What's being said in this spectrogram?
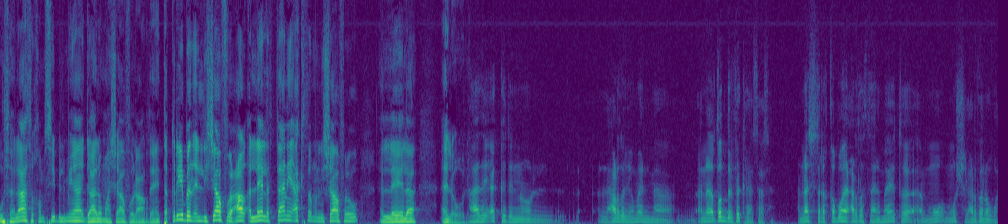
و53% قالوا ما شافوا العرض. يعني تقريبا اللي شافوا العرض الليلة الثانية أكثر من اللي شافوا الليلة الأولى. هذا يأكد إنه ال- العرض اليومين ما أنا ضد الفكرة أساسا. الناس يترقبون العرض الثاني ما يت... مو مش العرض الأول.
